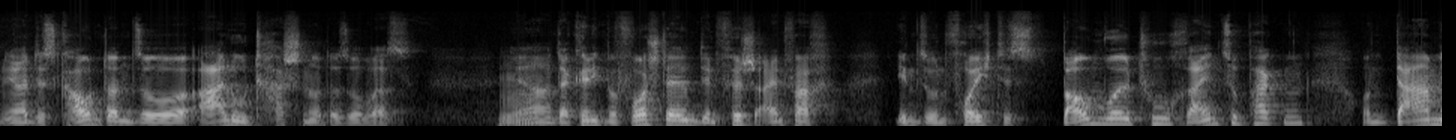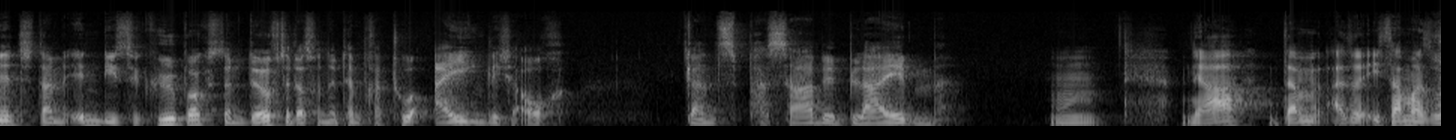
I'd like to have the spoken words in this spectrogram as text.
ja, Discountern so Alutaschen oder sowas. Ja. da könnte ich mir vorstellen, den Fisch einfach in so ein feuchtes Baumwolltuch reinzupacken und damit dann in diese Kühlbox, dann dürfte das von der Temperatur eigentlich auch ganz passabel bleiben. Ja, dann, also ich sag mal so,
